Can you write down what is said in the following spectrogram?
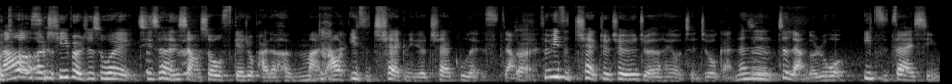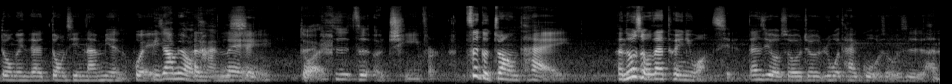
然后 achiever 就是会其实很享受 schedule 排的很满，然后一直 check 你的 checklist 这样，所以一直 check 就确实觉得很有成就感。但是这两个如果一直在行动跟你在动，其实难免会比较没有弹性。对，这是这 achiever 这个状态。很多时候在推你往前，但是有时候就如果太过的时候是很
